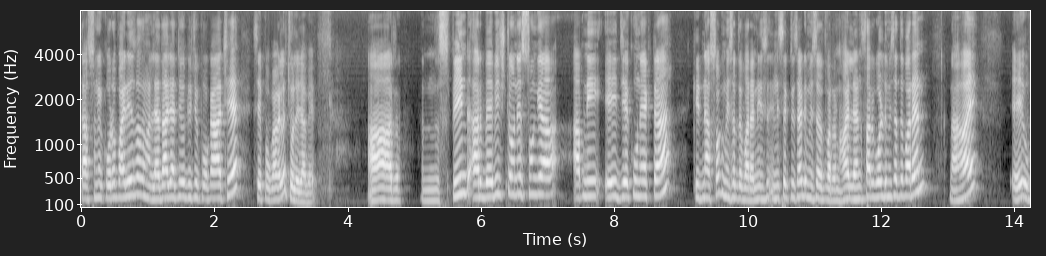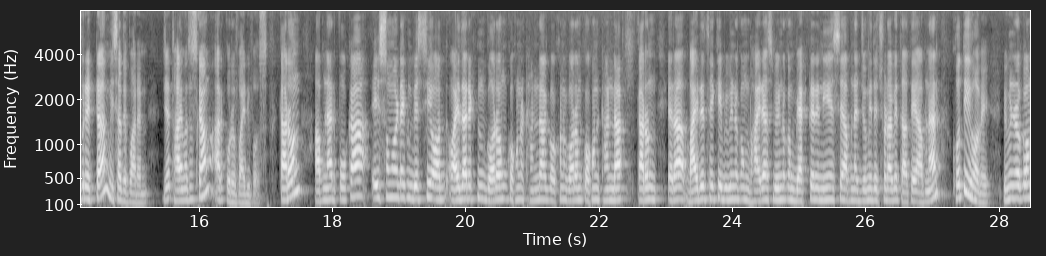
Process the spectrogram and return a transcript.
তার সঙ্গে কোরোপারিস লেদা জাতীয় কিছু পোকা আছে, সেই পোকাগুলো চলে যাবে। আর স্প্রিন্ট আর বেবি স্টোনের সঙ্গে আপনি এই যে কোনো একটা কীটনাশক মেশাতে পারেন ইনসেকটিসাইড মেশাতে পারেন, হয় ল্যান্সার গোল্ড মেশাতে পারেন, না হয় এই উপরেরটা মিশাতে পারেন যে থাইমাথোস্কাম আর কোরোপাইরিপস। কারণ আপনার পোকা এই সময়টা এখন বেশি ওয়েদার একটু গরম, কখনো ঠান্ডা, কখনো গরম, কখনো ঠান্ডা। কারণ এরা বাইরে থেকে বিভিন্ন রকম ভাইরাস, বিভিন্ন রকম ব্যাকটেরিয়া নিয়ে এসে আপনার জমিতে ছড়াবে, তাতে আপনার ক্ষতি হবে। বিভিন্ন রকম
